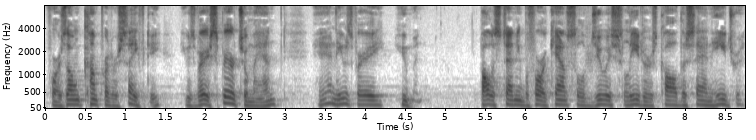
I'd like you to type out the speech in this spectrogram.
for his own comfort or safety. He was a very spiritual man, and he was very human. Paul is standing before a council of Jewish leaders called the Sanhedrin.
